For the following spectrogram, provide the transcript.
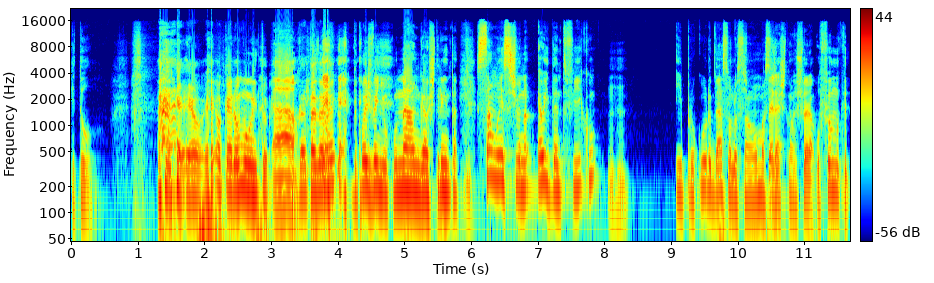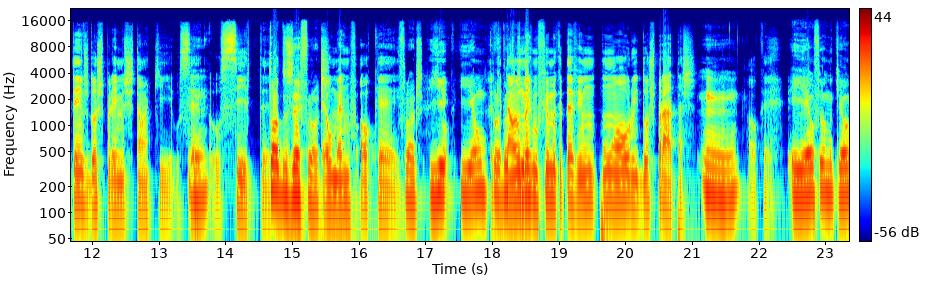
E tu? eu, eu quero muito. Ah, Tá- tá sabendo? Depois vem o Kunanga aos 30. São esses Eu identifico Uhum. e procuro dar solução, uma Espera, sugestão. espera, o filme que tem os dois prêmios que estão aqui, o, C, Uhum. o CIT, Todos é flores. é o mesmo. Ok. Flores. E, Ok. e é um Aqui produto. então é o mesmo filme que teve um, um ouro e dois pratas. Uhum. Ok. E é o filme que eu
